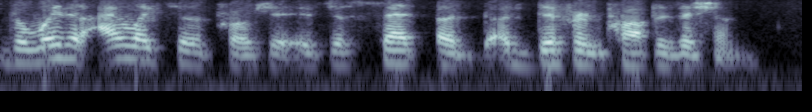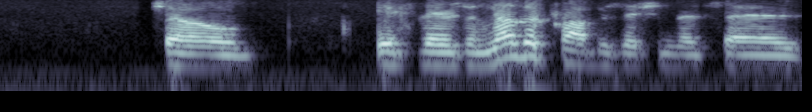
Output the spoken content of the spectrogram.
the way that I like to approach it is just set a, a different proposition. So if there's another proposition that says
